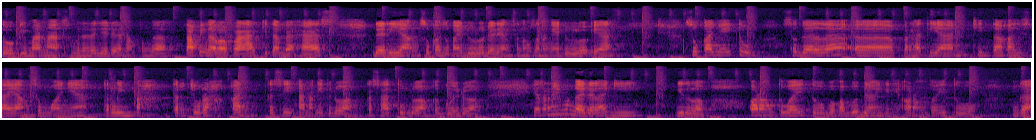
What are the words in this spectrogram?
tuh gimana sebenarnya jadi anak tunggal. Tapi nggak apa-apa, kita bahas dari yang suka-sukanya dulu, dari yang seneng-senengnya dulu ya. Sukanya itu segala uh, perhatian, cinta, kasih sayang semuanya terlimpah tercurahkan ke si anak itu doang ke satu doang ke gue doang ya karena emang nggak ada lagi gitu loh orang tua itu bokap gue bilang gini orang tua itu nggak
